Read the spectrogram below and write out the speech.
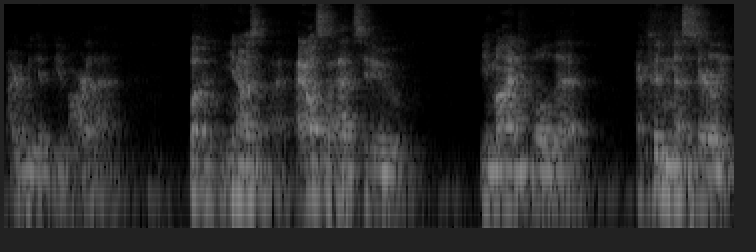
I, we could be a part of that. But you know, I also had to be mindful that I couldn't necessarily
